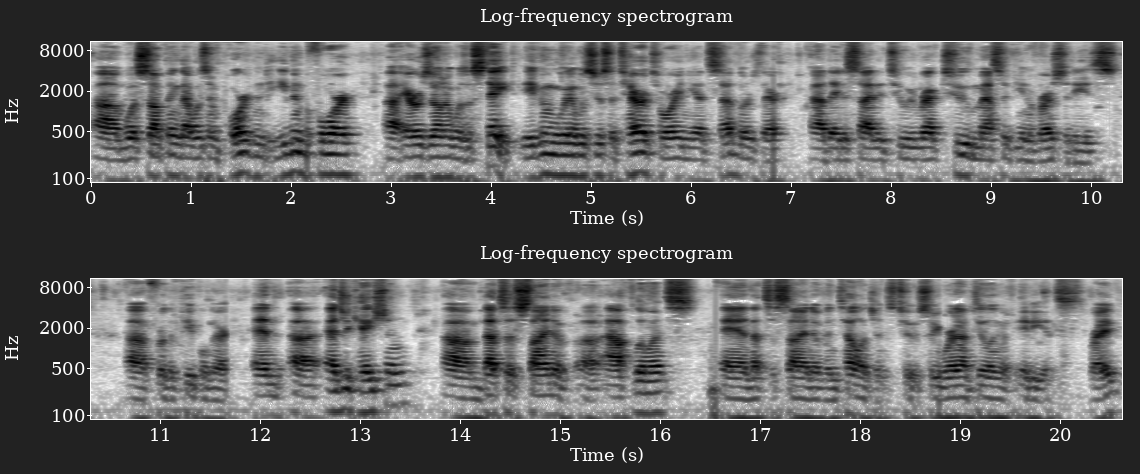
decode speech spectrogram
um, was something that was important even before uh, Arizona was a state. Even when it was just a territory and you had settlers there, uh, they decided to erect two massive universities uh, for the people there. And uh, education, um, that's a sign of uh, affluence and that's a sign of intelligence too. So we're not dealing with idiots, right?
